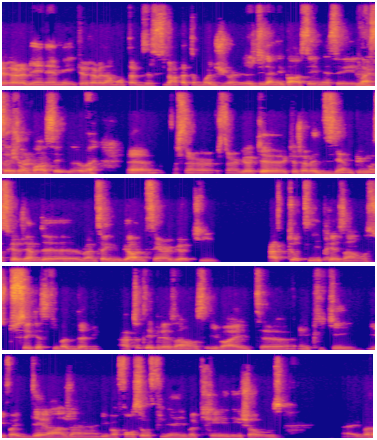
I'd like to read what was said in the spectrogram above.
que j'avais bien aimé, que j'avais dans mon top 10, ben, en fait au mois de juin. je dis l'année passée, mais c'est la saison passée. Euh, c'est un, un, gars que, que j'avais dixième. Puis moi, ce que j'aime de Ramsey Newgard, c'est un gars qui, à toutes les présences, tu sais qu'est-ce qu'il va te donner à toutes les présences, il va être euh, impliqué, il va être dérangeant, il va foncer au filet, il va créer des choses, euh, il va,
